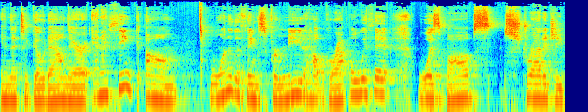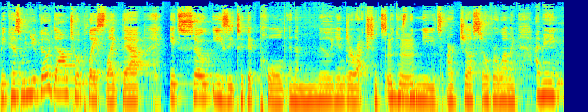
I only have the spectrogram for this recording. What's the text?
and then to go down there? And I think um, one of the things for me to help grapple with it was Bob's strategy because when you go down to a place like that, it's so easy to get pulled in a million directions because mm-hmm. the needs are just overwhelming. I mean,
